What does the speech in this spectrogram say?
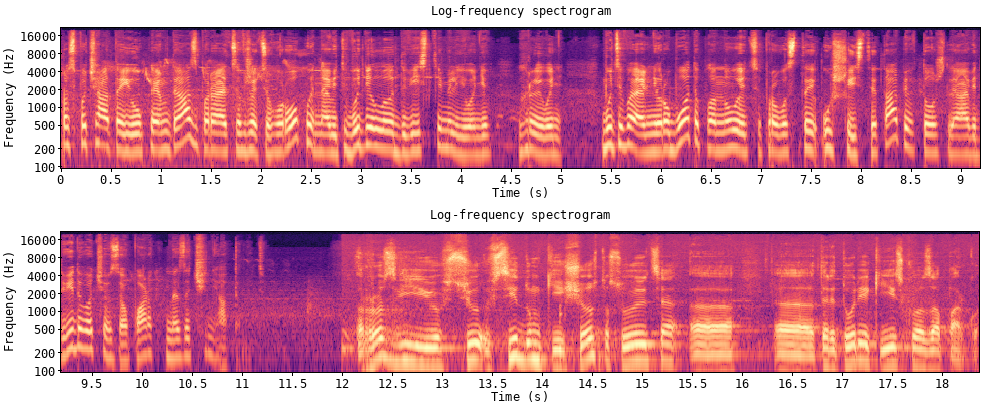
Розпочата її у КМДА збирається вже цього року і навіть виділили 200 мільйонів гривень. Будівельні роботи планують провести у шість етапів, тож для відвідувачів зоопарк не зачинятимуть. розвію всю, всі думки, що стосуються е, території Київського зоопарку.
